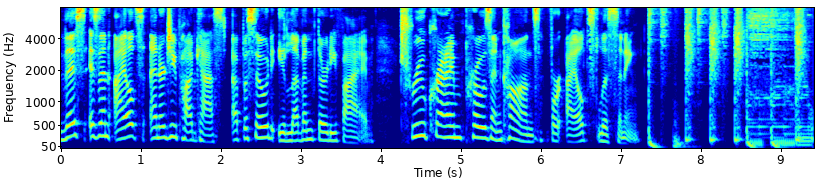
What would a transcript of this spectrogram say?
This is an IELTS Energy Podcast, episode 1135 True Crime Pros and Cons for IELTS Listening.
